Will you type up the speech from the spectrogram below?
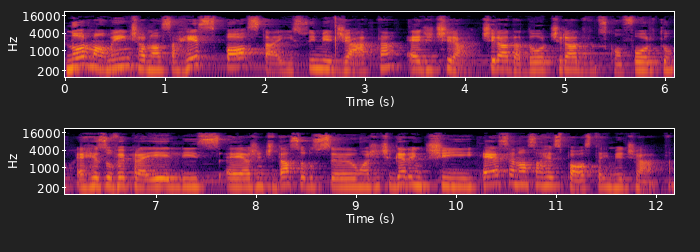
normalmente a nossa resposta a isso imediata é de tirar, tirar da dor, tirar do desconforto, é resolver para ele eles, é, a gente dar solução, a gente garantir. Essa é a nossa resposta imediata.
